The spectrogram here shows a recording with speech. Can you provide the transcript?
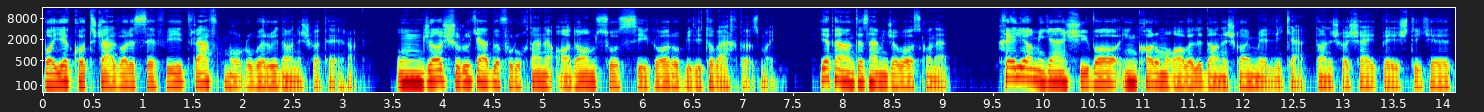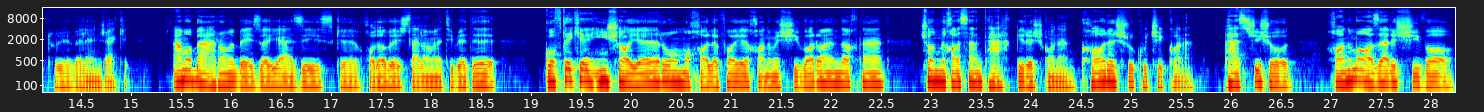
با یک کت سفید رفت روبروی دانشگاه تهران. اونجا شروع کرد به فروختن آدامس و سیگار و بلیت و بخت آزمایی. یه پرانتز همینجا باز کنم. خیلی میگن شیوا این کار رو مقابل دانشگاه ملی کرد دانشگاه شهید بهشتی که توی ولنجکه اما بهرام بیزایی عزیز که خدا بهش سلامتی بده گفته که این شاعر رو مخالفای خانم شیوا را انداختن چون می‌خواستن تحقیرش کنن کارش رو کوچیک کنن پس چی شد خانم آذر شیوا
